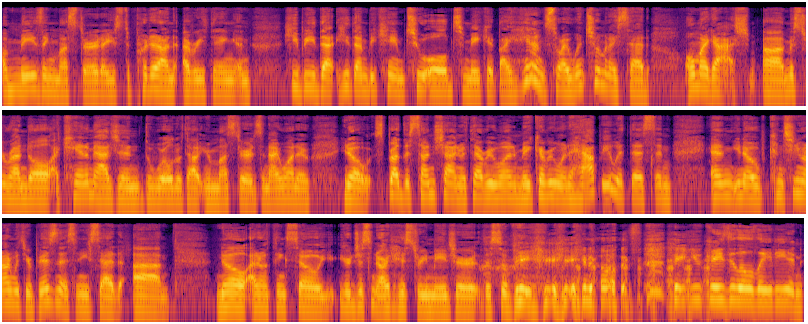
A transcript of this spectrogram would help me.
amazing mustard. I used to put it on everything, and he be that he then became too old to make it by hand. So I went to him and I said, "Oh my gosh, uh, Mr. Rendell, I can't imagine the world without your mustards, and I want to, you know, spread the sunshine with everyone, make everyone happy with this, and and you know." Continue on with your business? And he said, um, no, I don't think so. You're just an art history major. This will be, you know, you crazy little lady. And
